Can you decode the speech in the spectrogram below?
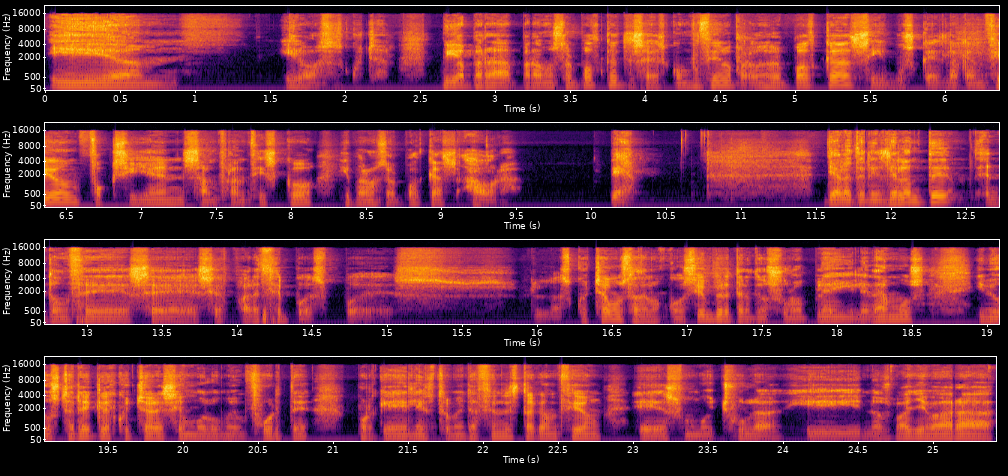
Y... Em, y lo vas a escuchar. Voy a para, paramos el podcast, ya sabes cómo funciona, paramos el podcast y buscáis la canción Foxygen San Francisco y paramos el podcast ahora. Bien. Ya la tenéis delante, entonces eh, si os parece, pues, pues la escuchamos, hacemos como siempre, 3, 2, 1 play y le damos. Y me gustaría que escucharais en volumen fuerte, porque la instrumentación de esta canción es muy chula y nos va a llevar a.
